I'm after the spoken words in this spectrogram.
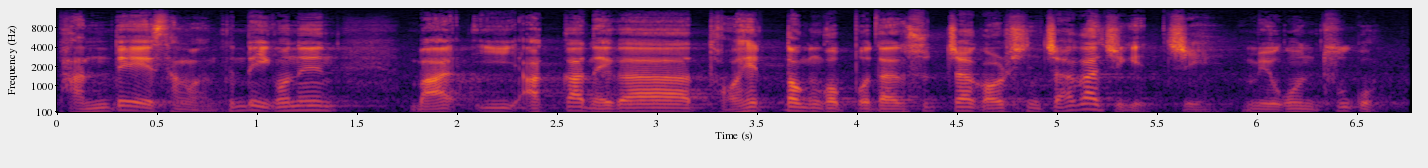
반대의 상황. 근데 이거는 마, 이 아까 내가 더했던 것보단 숫자가 훨씬 작아지겠지. 그럼 요건 두고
